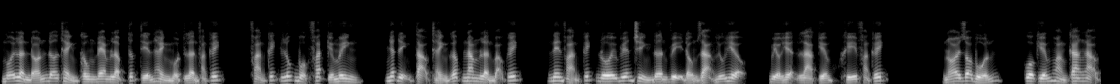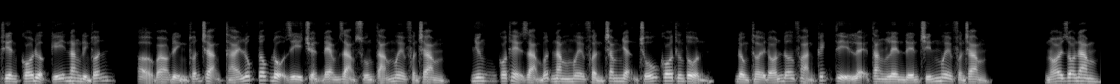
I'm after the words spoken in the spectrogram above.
mỗi lần đón đỡ thành công đem lập tức tiến hành một lần phản kích phản kích lúc buộc phát kiếm minh, nhất định tạo thành gấp năm lần bạo kích, nên phản kích đối viễn trình đơn vị đồng dạng hữu hiệu, biểu hiện là kiếm khí phản kích. Nói rõ bốn, cua kiếm hoàng ca ngạo thiên có được kỹ năng đỉnh thuẫn ở vào đỉnh thuẫn trạng thái lúc tốc độ di chuyển đem giảm xuống 80%, nhưng có thể giảm bớt 50% nhận chỗ có thương tổn, đồng thời đón đỡ phản kích tỷ lệ tăng lên đến 90% nói do năm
